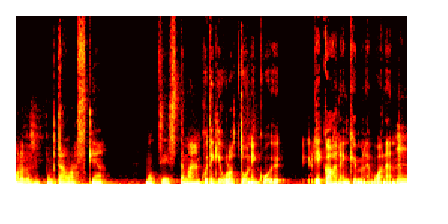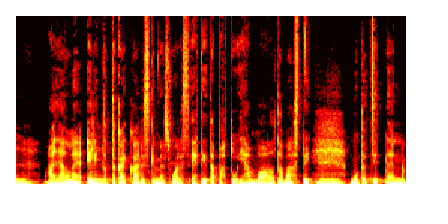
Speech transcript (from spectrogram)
odotas nyt mun pitää laskea, mutta siis tämähän kuitenkin ulottuu niin kuin yli 20 vuoden mm. ajalle. Eli mm. totta kai 20 vuodessa ehtii tapahtua ihan valtavasti. Mm. Mutta sitten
